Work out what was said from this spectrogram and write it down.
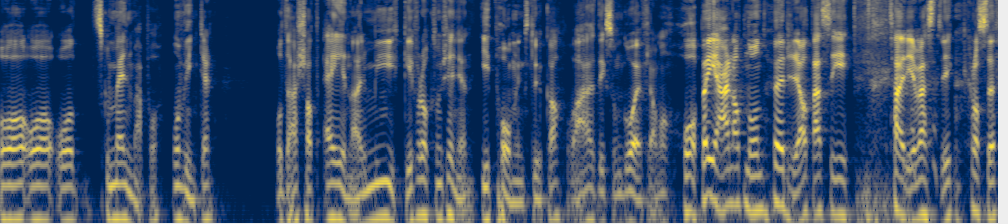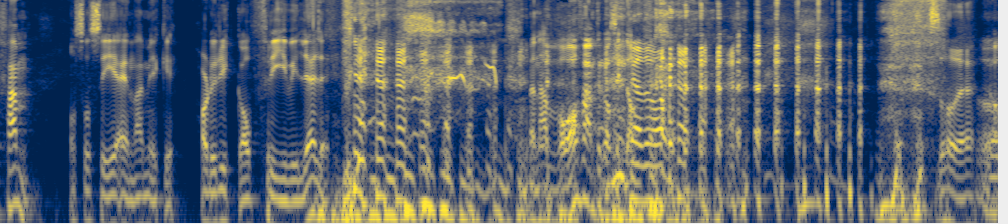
og, og, og skulle melde meg på om vinteren. Og der satt Einar Myke for dere som kjenner han, i påminningsluka. Og jeg liksom går fram og håper gjerne at noen hører at jeg sier Terje Vestvik, klasse fem. Og så sier Einar Myki har du rykka opp frivillig, eller? Men jeg var femteklassing da. så det, Å, ja.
